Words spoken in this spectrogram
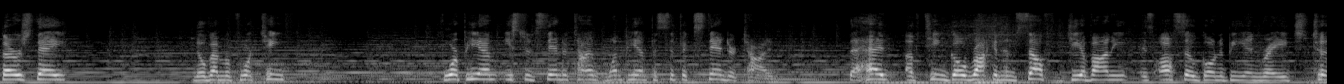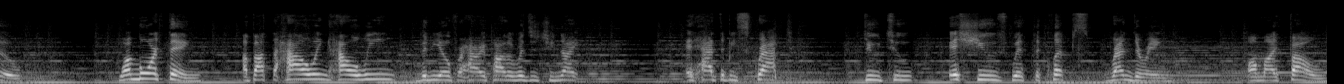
Thursday, November 14th, 4 p.m. Eastern Standard Time, 1 p.m. Pacific Standard Time. The head of Team Go Rocket himself, Giovanni, is also going to be enraged too. One more thing about the Halloween Halloween video for Harry Potter Wizards Unite. It had to be scrapped due to issues with the clips rendering on my phone.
